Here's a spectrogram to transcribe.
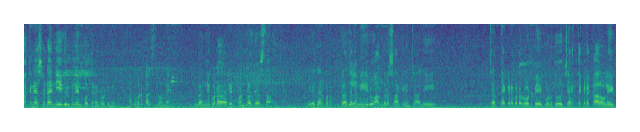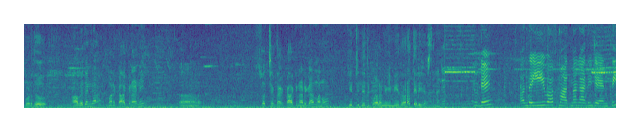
పక్కన వేస్తుంటే అన్నీ ఎగురుకుని వెళ్ళిపోతున్నాయి రోడ్ల మీద. అటు కూడా పరిస్థితులు ఉన్నాయి. ఇవన్నీ కూడా రేపు కంట్రోల్ చేస్తాం. ఏదైనా కూడా ప్రజలు మీరు అందరూ సహకరించాలి. చెత్త ఎక్కడ కూడా రోడ్డు వేయకూడదు చెత్త ఎక్కడ కాలువలు వేయకూడదు. ఆ విధంగా మన కాకినాడని స్వచ్ఛత కాకినాడగా మనం తీర్చిదిద్దుకోవాలని మీ ద్వారా తెలియజేస్తున్నాం. Today on the eve of Mahatma Gandhi Jayanti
